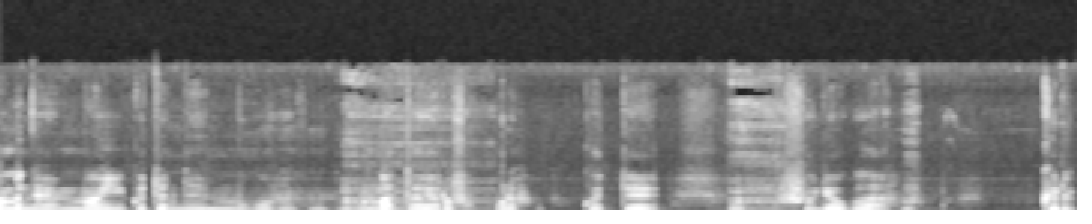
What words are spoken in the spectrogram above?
あもうねもういいことねもうまたやろほらこうやって不良が来る。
